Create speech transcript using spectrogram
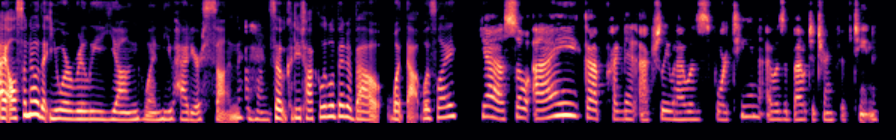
I also know that you were really young when you had your son. Mhm. So, could you talk a little bit about what that was like? Yeah, so I got pregnant actually when I was 14. I was about to turn 15.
